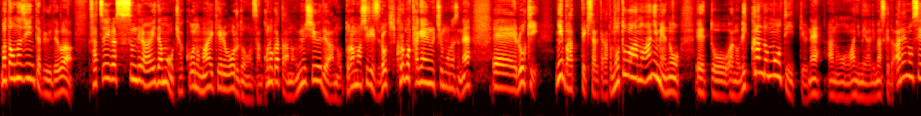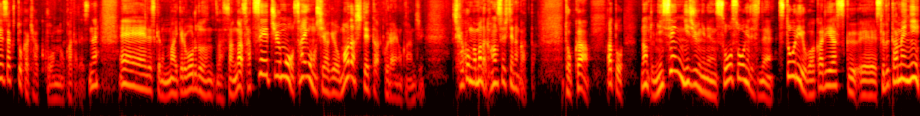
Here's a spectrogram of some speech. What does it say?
また同じインタビューでは撮影が進んでいる間も脚本のマイケル・ウォルドンさんこの方あの MCU ではあのドラマシリーズ「ロキ」これも多言宇宙ものですね、えーロキに抜擢された方。元はあのアニメの,、えっとあのリックモーティーっていうねあのアニメありますけどあれの制作とか脚本の方ですね、えーですけどマイケル・ウォルドンさんが撮影中も最後の仕上げをまだしてたぐらいの感じ。脚本がまだ完成してなかった。とかあとなんと2022年早々にですねストーリーを分かりやすく、えーするために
